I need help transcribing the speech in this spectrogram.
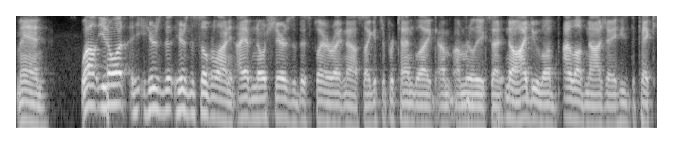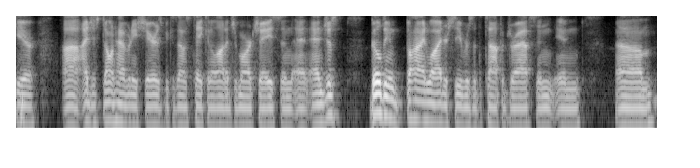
man. Well, you know what? Here's the here's the silver lining. I have no shares of this player right now, so I get to pretend like I'm I'm really excited. No, I do love I love Najee. He's the pick here. Uh, I just don't have any shares because I was taking a lot of Ja'Marr Chase and and and just building behind wide receivers at the top of drafts in in um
